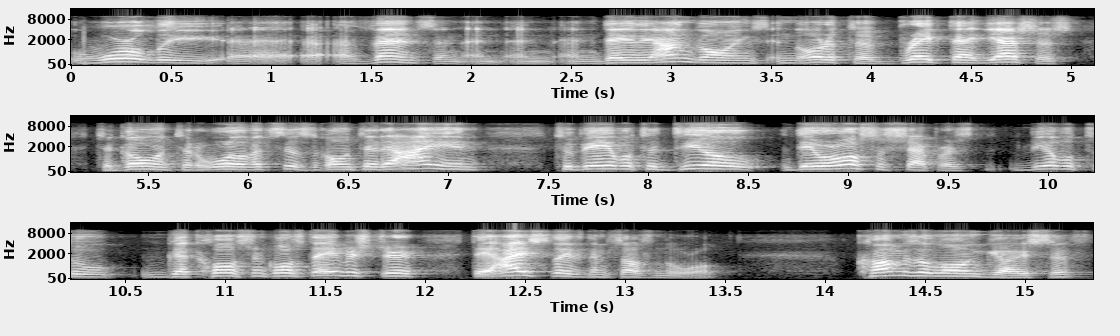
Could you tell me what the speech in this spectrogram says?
worldly uh, events and, and, and, and daily ongoings in order to break that yeshus, to go into the world of Atzilus, to go into the ayin, to be able to deal, they were also shepherds, be able to get closer and closer to Abishter, they isolated themselves from the world. Comes along Yosef,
